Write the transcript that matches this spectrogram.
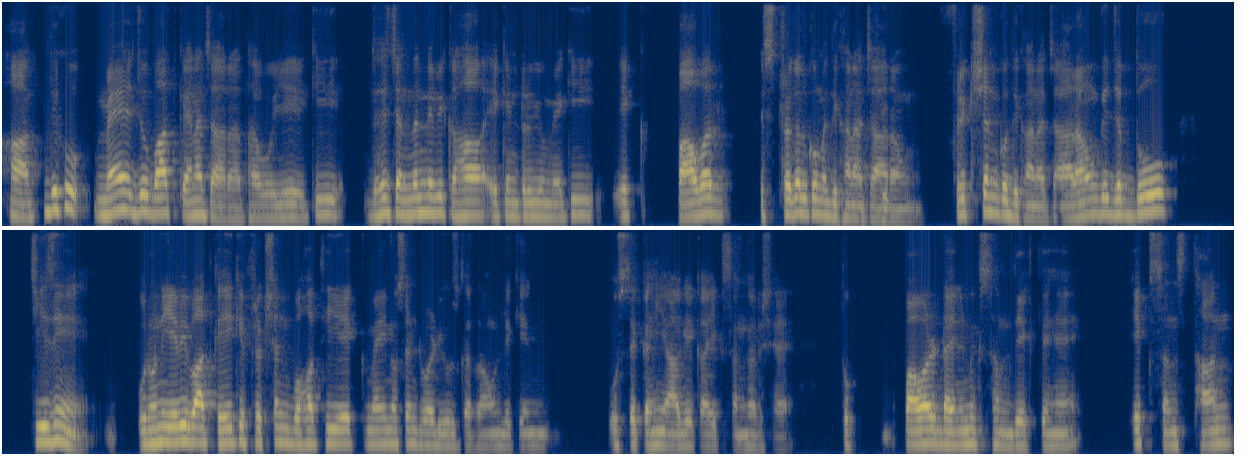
हाँ देखो मैं जो बात कहना चाह रहा था वो ये कि जैसे चंदन ने भी कहा एक इंटरव्यू में कि एक पावर स्ट्रगल को मैं दिखाना चाह रहा हूँ फ्रिक्शन को दिखाना चाह रहा हूँ कि जब दो चीज़ें उन्होंने ये भी बात कही कि फ्रिक्शन बहुत ही एक मैं इनोसेंट वर्ड यूज़ कर रहा हूँ लेकिन उससे कहीं आगे का एक संघर्ष है। तो पावर डायनेमिक्स हम देखते हैं एक संस्थान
